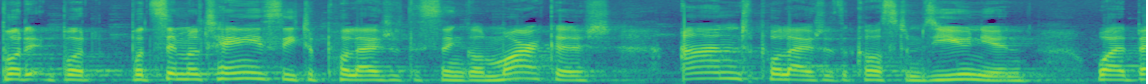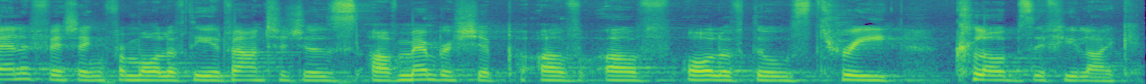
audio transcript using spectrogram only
but, but, but simultaneously to pull out of the single market and pull out of the customs union while benefiting from all of the advantages of membership of, of all of those three clubs, if you like.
